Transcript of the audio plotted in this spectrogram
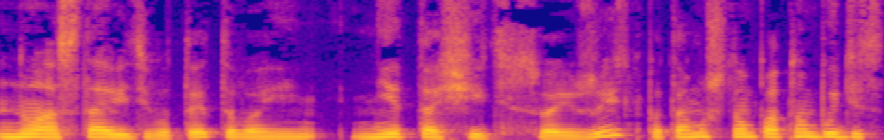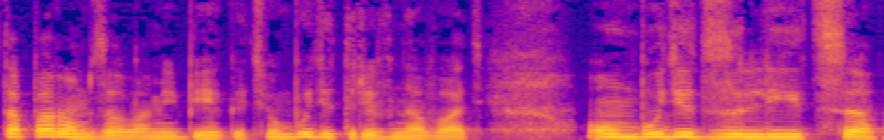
но оставить вот этого и не тащить в свою жизнь, потому что он потом будет с топором за вами бегать, он будет ревновать, он будет злиться,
